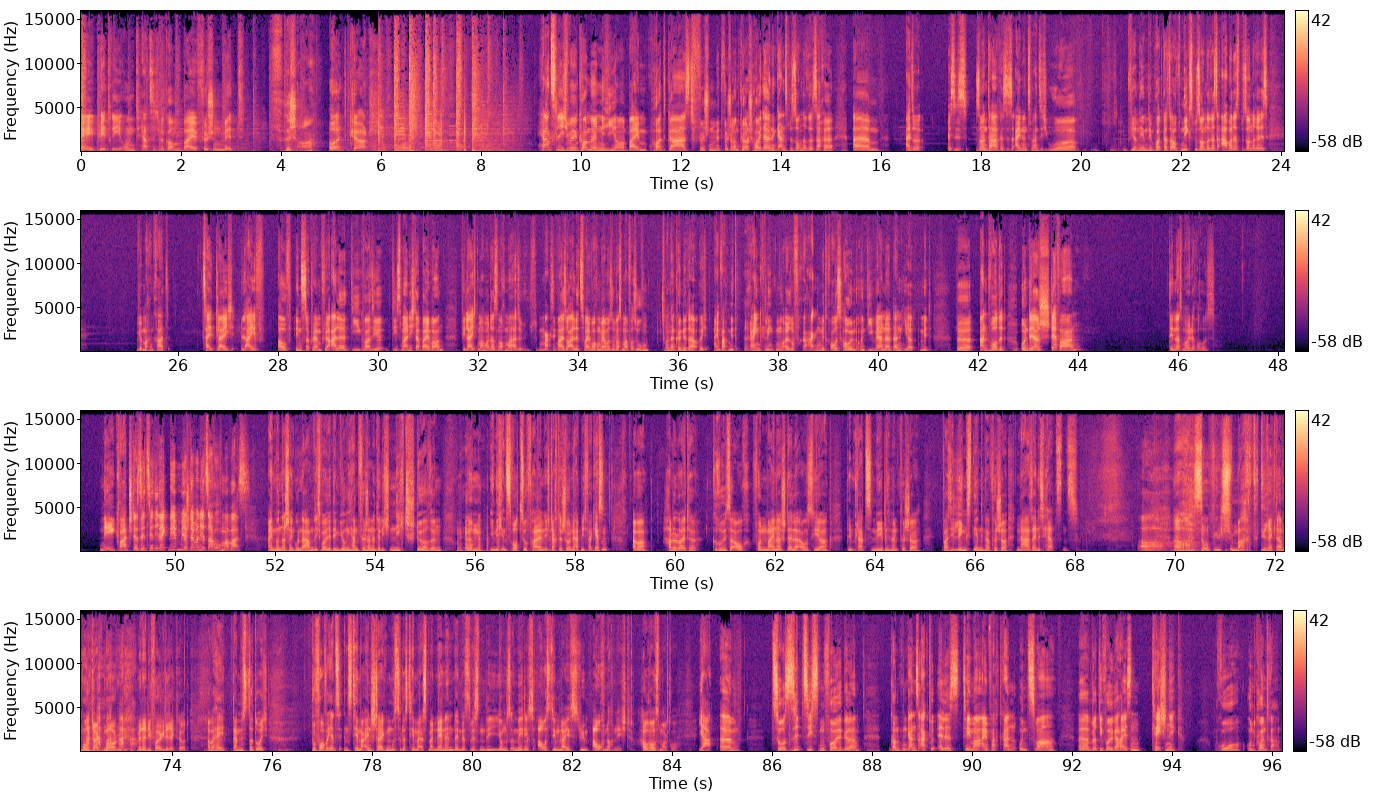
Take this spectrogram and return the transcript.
Hey Petri und herzlich willkommen bei Fischen mit Fischer und Kirsch. Herzlich willkommen hier beim Podcast Fischen mit Fischer und Kirsch. Heute eine ganz besondere Sache. Ähm, also, es ist Sonntag, es ist 21 Uhr. Wir nehmen den Podcast auf, nichts Besonderes. Aber das Besondere ist, wir machen gerade zeitgleich live auf Instagram für alle, die quasi diesmal nicht dabei waren. Vielleicht machen wir das nochmal, also maximal so alle zwei Wochen werden wir sowas mal versuchen. Und dann könnt ihr da euch einfach mit reinklinken, eure Fragen mit raushauen und die werden dann hier mit beantwortet. Und der Stefan, den lassen wir heute raus. Nee, Quatsch, der sitzt hier direkt neben mir. Stefan, jetzt sag auch mal was. Einen wunderschönen guten Abend. Ich wollte den jungen Herrn Fischer natürlich nicht stören, um ihn nicht ins Wort zu fallen. Ich dachte schon, er hat mich vergessen. Aber hallo Leute, Grüße auch von meiner Stelle aus hier, den Platz neben dem Herrn Fischer, quasi links neben dem Herrn Fischer, nahe seines Herzens. Oh. oh. so viel Schmacht direkt am Montagmorgen, wenn er die Folge direkt hört. Aber hey, da müsst ihr durch. Bevor wir jetzt ins Thema einsteigen, musst du das Thema erstmal nennen, denn das wissen die Jungs und Mädels aus dem Livestream auch noch nicht. Hau raus, Marco. Ja, ähm, zur 70. Folge kommt ein ganz aktuelles Thema einfach dran. Und zwar äh, wird die Folge heißen Technik, Pro und Contra.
